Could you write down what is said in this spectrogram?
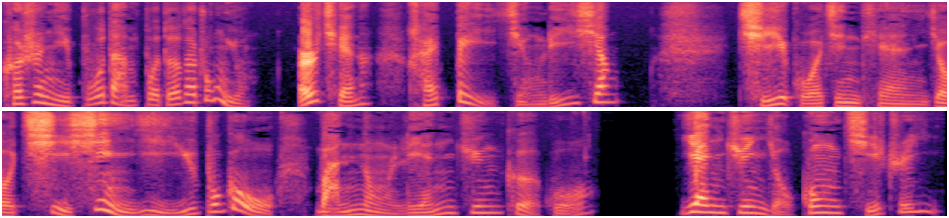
可是你不但不得到重用，而且呢，还背井离乡。齐国今天又弃信义于不顾，玩弄联军各国。燕军有攻齐之意。”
